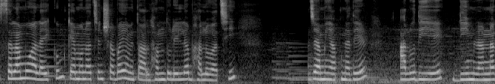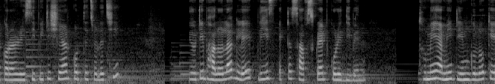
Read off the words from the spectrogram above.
আসসালামু আলাইকুম, কেমন আছেন সবাই? আমি তো আলহামদুলিল্লাহ ভালো আছি। আজ আমি আপনাদের আলু দিয়ে ডিম রান্না করার রেসিপিটি শেয়ার করতে চলেছি। ভিডিওটি ভালো লাগলে প্লিজ একটা সাবস্ক্রাইব করে দিবেন। প্রথমেই আমি ডিমগুলোকে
